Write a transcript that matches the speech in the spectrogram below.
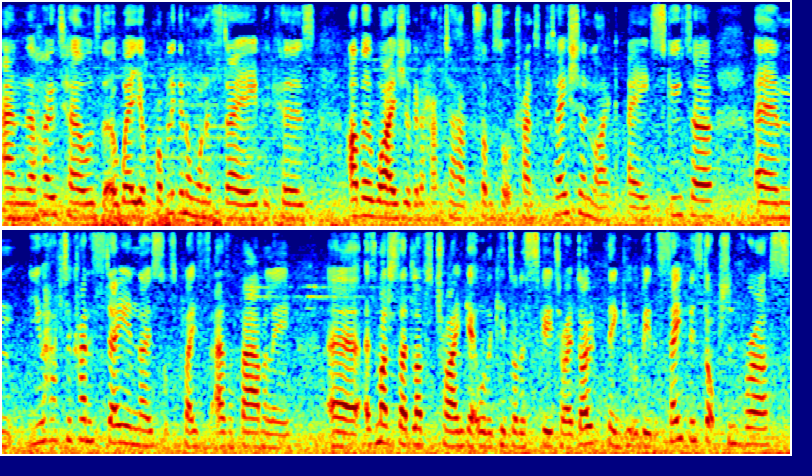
and the hotels that are where you're probably going to want to stay because otherwise you're going to have to have some sort of transportation like a scooter. Um, you have to kind of stay in those sorts of places as a family. Uh, as much as I'd love to try and get all the kids on a scooter I don't think it would be the safest option for us.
